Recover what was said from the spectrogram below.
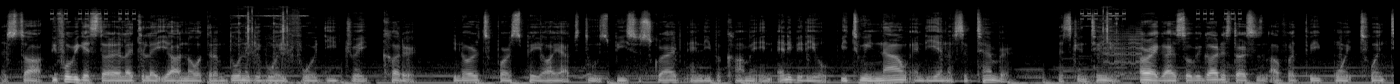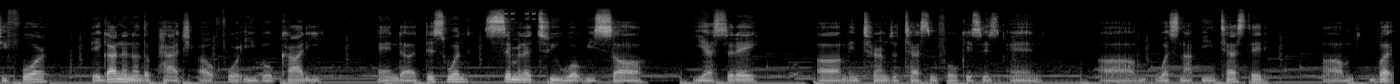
Let's talk. Before we get started, I'd like to let y'all know that I'm doing a giveaway for the Drake Cutter. In order to participate, all you have to do is be subscribed and leave a comment in any video between now and the end of September. Let's continue. Alright guys, so regarding Star Citizen Alpha 3.24, they got another patch out for Evocati. And uh, this one, similar to what we saw yesterday um, in terms of testing focuses and um, what's not being tested. Um, but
